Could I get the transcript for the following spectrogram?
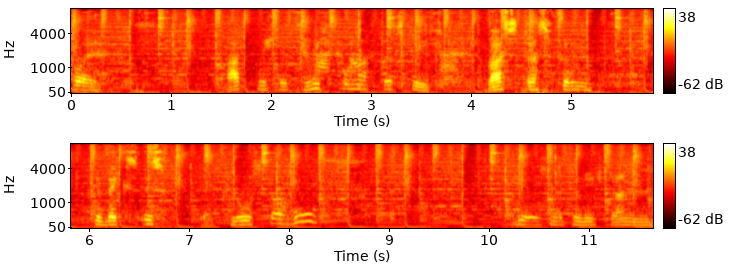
Toll. Hat mich jetzt nicht gemacht, das geht. Was das für ein Gewächs ist. Der Klosterhof. Hier ist natürlich dann,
